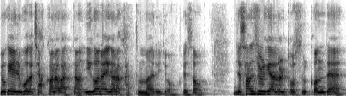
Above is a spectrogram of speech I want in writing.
요게 1보다 작거나 같다. 이거나 이거나 같은 말이죠. 그래서 이제 산술계를 또 쓸 건데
